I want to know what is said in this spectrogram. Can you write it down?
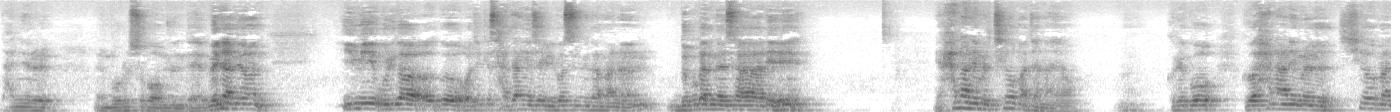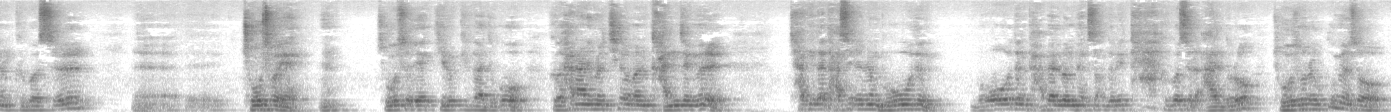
다니엘을 모를 수가 없는데 왜냐하면 이미 우리가 그 어저께 사장에서 읽었습니다마는 느부갓네살이 하나님을 체험하잖아요. 그리고 그 하나님을 체험한 그것을 조서에 조서에 기록해 가지고 그 하나님을 체험한 간증을 자기가 다스리는 모든 모든 바벨론 백성들이 다 그것을 알도록 조서를 꾸며서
